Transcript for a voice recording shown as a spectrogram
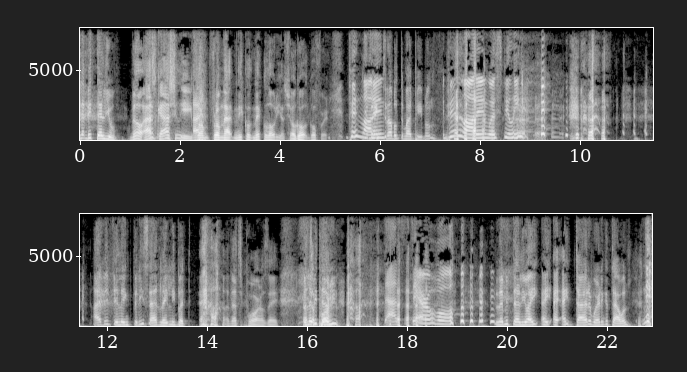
let me tell you. No, ask Ashley from from that Nickel, Nickelodeon show. Go go for it. Bin You bring Laden. trouble to my people. Bin Laden was feeling. I've been feeling pretty sad lately, but That's poor Jose. but let me poor- tell you. That's terrible. Let me tell you, I I I I'm tired of wearing a towel That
